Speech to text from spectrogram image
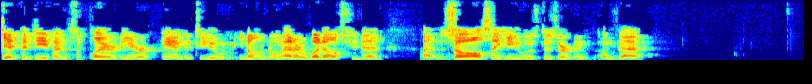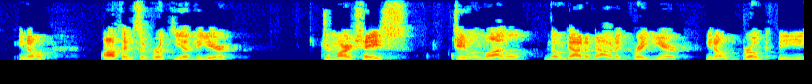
get the defensive player of the year handed to you, you know, no matter what else you did. Uh, so I'll say he was deserving of that. You know, offensive rookie of the year, Ja'Marr Chase, Jaylen Waddle, no doubt about it, great year. You know, broke the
